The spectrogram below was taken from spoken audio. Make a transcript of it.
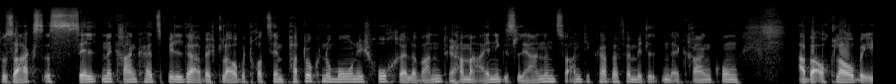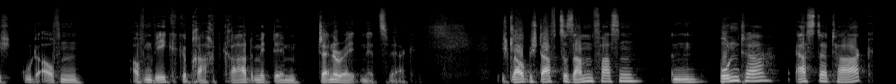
du sagst es, seltene Krankheitsbilder, aber ich glaube trotzdem pathognomonisch hochrelevant, ja. kann man einiges lernen zu antikörpervermittelten Erkrankungen, aber auch, glaube ich, gut auf den, auf den Weg gebracht, gerade mit dem Generate-Netzwerk. Ich glaube, ich darf zusammenfassen, ein bunter erster Tag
